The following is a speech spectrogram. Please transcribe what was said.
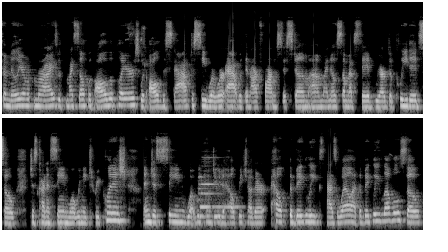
familiarize with myself with all of the players, with all of the staff to see where we're at within our farm system. Um, I know some have said we are depleted, so just kind of seeing what we need to replenish and just seeing what we can do to help each other, help the big leagues as well at the big league level. So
